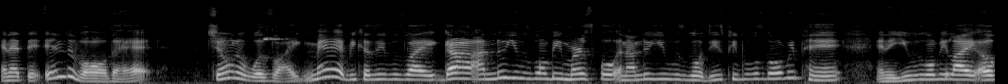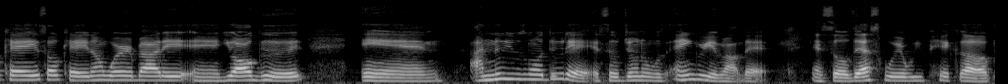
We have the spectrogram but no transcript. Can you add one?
And at the end of all that, Jonah was like mad because he was like, God, I knew you was to be merciful and I knew you was going, these people was to repent and then you was to be like, okay, it's okay. Don't worry about it. And you all good. And I knew you was to do that. And so Jonah was angry about that. And so that's where we pick up,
